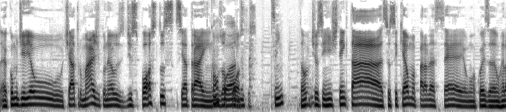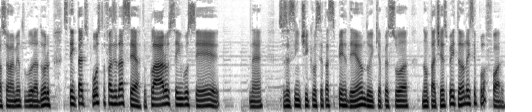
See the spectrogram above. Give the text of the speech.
é como diria o teatro mágico, né? Os dispostos se atraem, não os Concordo. opostos. Sim. Então, tipo assim, a gente tem que estar. se você quer uma parada séria, uma coisa, um relacionamento duradouro, você tem que estar disposto a fazer dar certo. Claro, sem você, né? Se você sentir que você tá se perdendo e que a pessoa não tá te respeitando, aí você pula fora.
